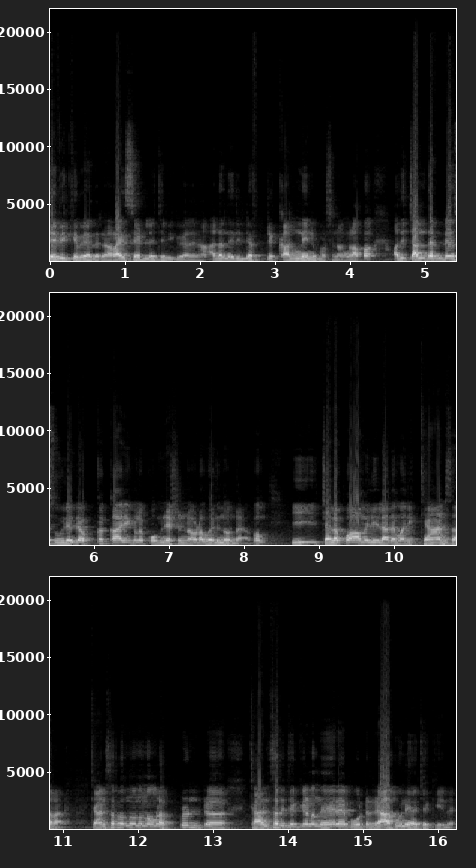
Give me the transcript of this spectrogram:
ചെവിക്ക് വേദന റൈറ്റ് സൈഡിലെ ചെവിക്ക് വേദന അല്ലെന്നൊരു ലെഫ്റ്റ് കണ്ണിന് പ്രശ്നങ്ങൾ. അപ്പോൾ അത് ചന്ദ്രന്റെ സൂര്യന്റെ ഒക്കെ കാര്യങ്ങൾ കോമ്പിനേഷൻ അവിടെ വരുന്നുണ്ട്. അപ്പം ഈ ചില ആമലിയിൽ അതേമാതിരി ക്യാൻസർ ക്യാൻസർ എന്ന് പറഞ്ഞാൽ നമ്മൾ എപ്പോഴും ക്യാൻസർ ചെക്ക് ചെയ്യണം നേരെ പോയിട്ട് രാഹുവിനെയാണ് ചെക്ക് ചെയ്യുന്നത്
